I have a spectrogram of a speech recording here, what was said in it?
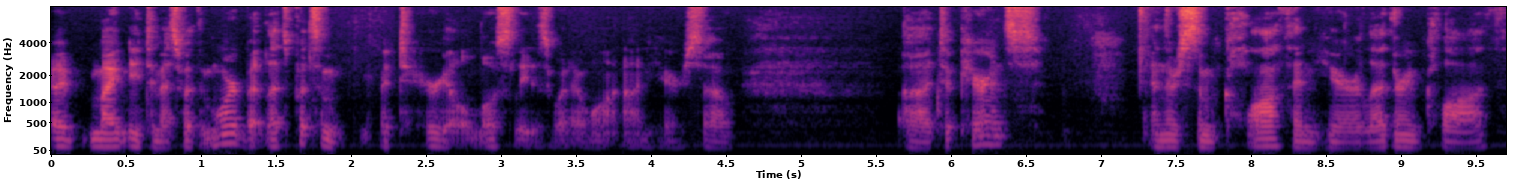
I might need to mess with it more, but let's put some material mostly is what I want on here. So uh, to appearance, and there's some cloth in here, leather and cloth.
